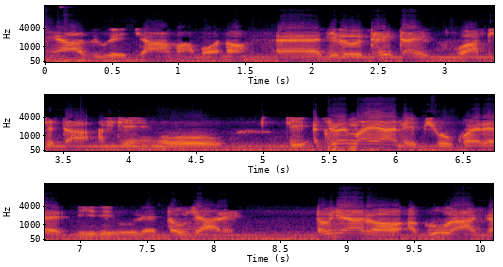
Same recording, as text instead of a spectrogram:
အင်အားစုတွေကြားမှာပေါ့နော်အဲဒီလိုထိတ်တိုက်ဟိုဖြစ်တာအပြင်ကိုဒီအတွင်းပိုင်းကနေဖြိုခွဲတဲ့နီးတွေကိုလည်းတုံးကြတယ်တုံးကြတော့အခုကက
